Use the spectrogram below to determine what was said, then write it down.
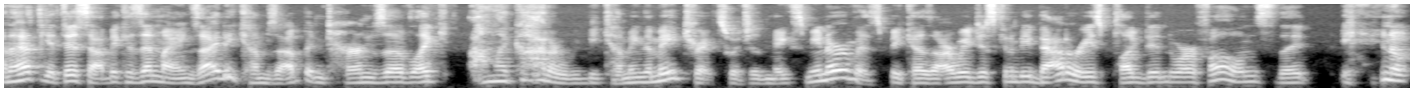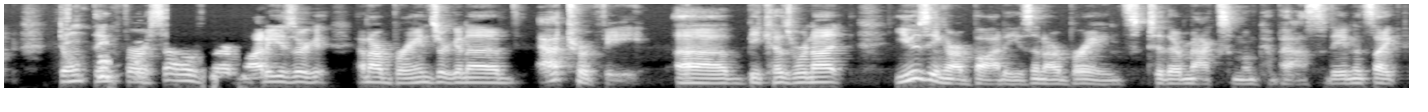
And I have to get this out because then my anxiety comes up in terms of like, oh my God, are we becoming the matrix? Which makes me nervous because are we just going to be batteries plugged into our phones that, you know, don't think for ourselves? Our bodies are and our brains are going to atrophy uh, because we're not using our bodies and our brains to their maximum capacity. And it's like,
